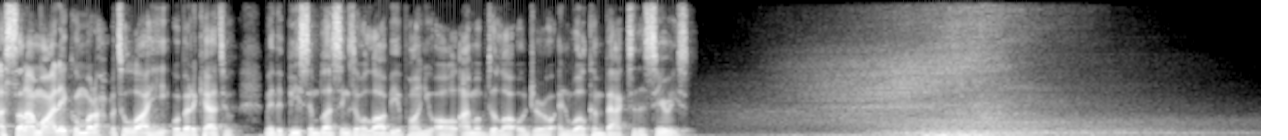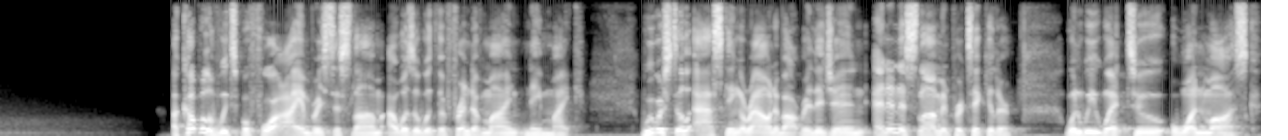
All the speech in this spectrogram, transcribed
Assalamu alaikum wa rahmatullahi wa barakatuh. May the peace and blessings of Allah be upon you all. I'm Abdullah Oduro and welcome back to the series. A couple of weeks before I embraced Islam, I was with a friend of mine named Mike. We were still asking around about religion and in Islam in particular when we went to one mosque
